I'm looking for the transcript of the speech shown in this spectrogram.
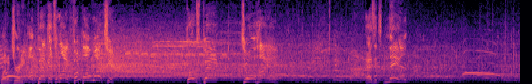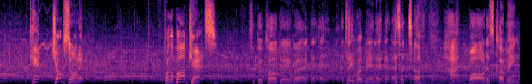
Quite a journey. Up back, that's a live football. Watch it. Goes back to Ohio. As it's nailed. Can't jumps on it for the Bobcats. It's a good call, Dave. I, I, I, I tell you what, man, that, that, that's a tough, hot ball that's coming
